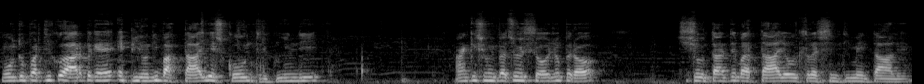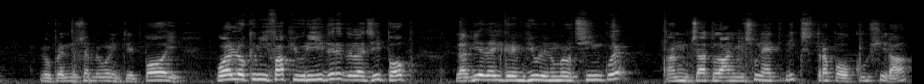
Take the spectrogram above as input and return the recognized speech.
molto particolare perché è pieno di battaglie e scontri, quindi anche se mi piace il shoujo però ci sono tante battaglie oltre al sentimentale, lo prendo sempre volentieri. Poi quello che mi fa più ridere della J-pop, la via del Greenville numero 5, ha annunciato l'anime su Netflix, tra poco uscirà,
